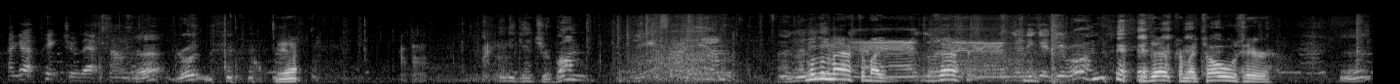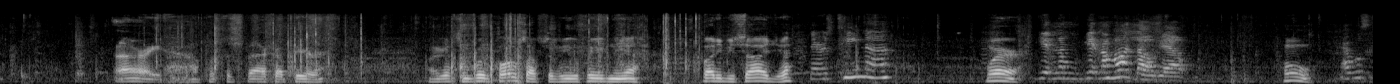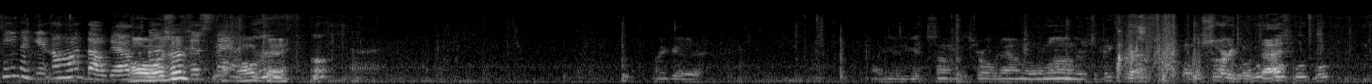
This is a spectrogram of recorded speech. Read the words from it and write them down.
I got picture that time. Yeah, good. Yeah. Gonna get your bum. Yes, I am. Look at him get- after my, I'm he's after, I'm gonna get your bum. he's after my toes here. Yeah. All right, I'll put this back up here. I got some good close-ups of you feeding the uh, buddy beside you. There's Tina Where? getting a, getting a hot dog out. Who? That was Tina getting a hot dog out. of the Oh, was bucket it? Just now. Oh, okay. Oh. I gotta, I gotta get something to throw down on the lawn. There's a big crowd. Oh, sorry about that.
